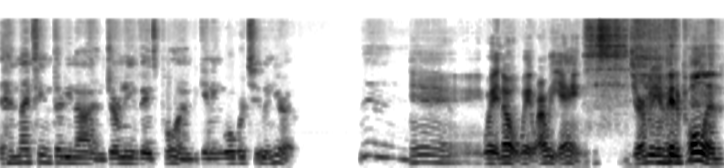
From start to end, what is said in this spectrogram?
in 1939, Germany invades Poland, beginning World War II in Europe. Yay! Wait, no, wait. Why are we yang? Germany invaded Poland.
